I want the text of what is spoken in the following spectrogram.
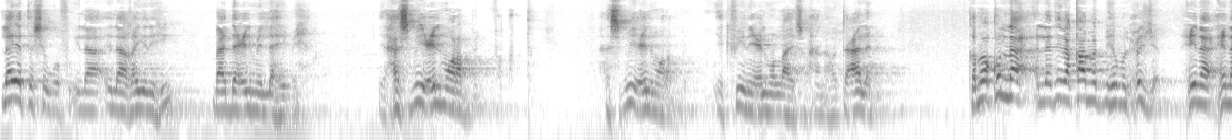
لا يتشوف إلى إلى غيره بعد علم الله به. حسبي علم ربي حسبي علم ربي. يكفيني علم الله سبحانه وتعالى. كما قلنا الذين قامت بهم الحجة حين حين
